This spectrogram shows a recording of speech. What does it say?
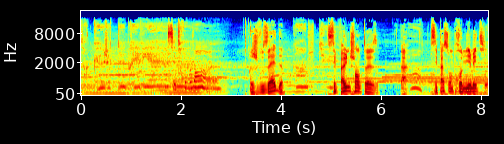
sans que je te prévienne. C'est troublant. euh. Je vous aide, c'est pas une chanteuse. Ah, c'est pas son premier métier.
